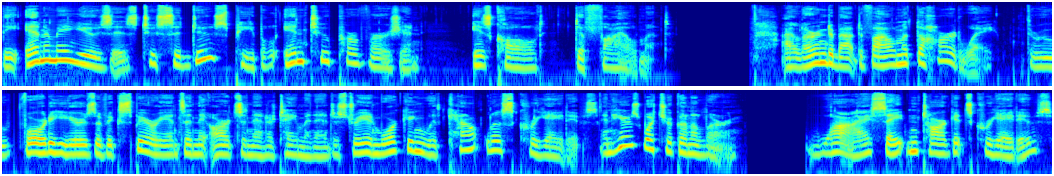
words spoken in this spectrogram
the enemy uses to seduce people into perversion is called defilement. I learned about defilement the hard way through 40 years of experience in the arts and entertainment industry and working with countless creatives. And here's what you're going to learn. Why Satan targets creatives,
